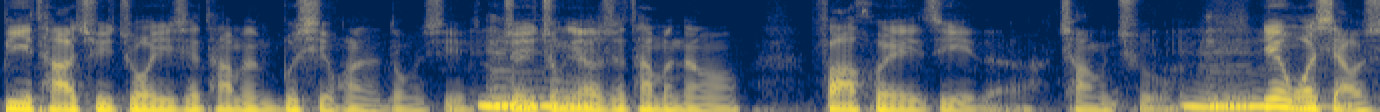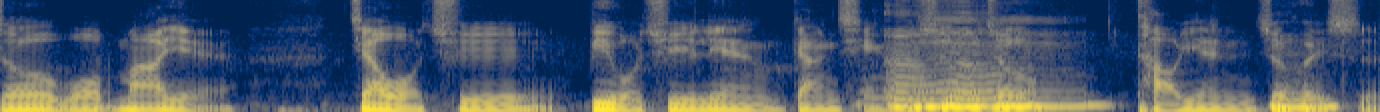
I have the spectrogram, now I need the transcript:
逼他去做一些他们不喜欢的东西。最重要是他们能发挥自己的长处。嗯因为我小时候，我妈也叫我去逼我去练钢琴，但是我就嗯讨厌这回事。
